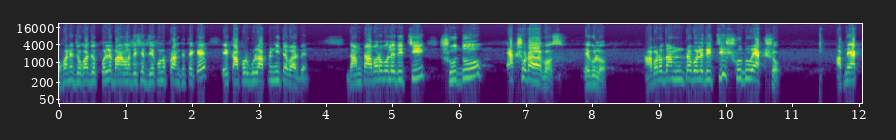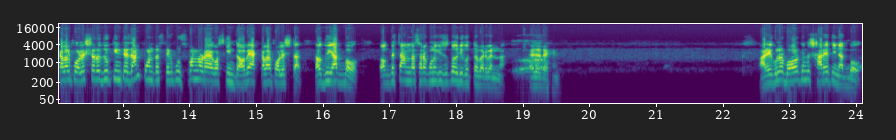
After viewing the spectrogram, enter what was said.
ওখানে যোগাযোগ করলে বাংলাদেশের যে কোনো প্রান্ত থেকে এই কাপড়গুলো আপনি নিতে পারবেন। দামটা আবারও বলে দিচ্ছি শুধু একশো টাকা গজ এগুলো। আবারও দামটা বলে দিচ্ছি শুধু একশো। আপনি এক কালার পলেস্টারও যদি কিনতে যান পঞ্চাশ থেকে পঁচপান্ন টাকা গজ কিনতে হবে এক কালার পলেস্টার। তাও দুই হাত বহর অগদে চান্দা ছাড়া কোনো কিছু তৈরি করতে পারবেন না। এই যে দেখেন। আর এগুলোর বহর কিন্তু সাড়ে তিন হাত বহর।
